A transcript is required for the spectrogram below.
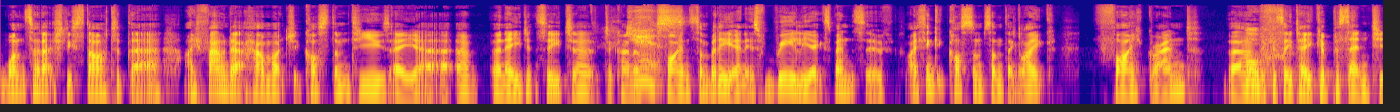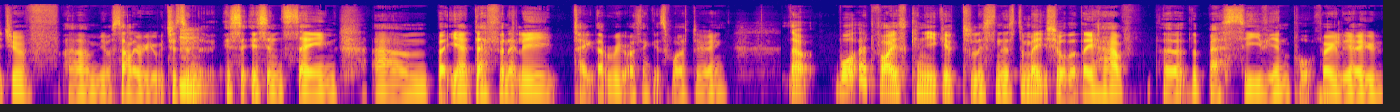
once I'd actually started there, I found out how much it cost them to use a, a, a an agency to to kind of yes. find somebody, and it's really expensive. I think it costs them something like five grand um, because they take a percentage of um, your salary, which is mm. it's, it's insane. Um, but yeah, definitely take that route. I think it's worth doing. Now, what advice can you give to listeners to make sure that they have the the best CV and portfolio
